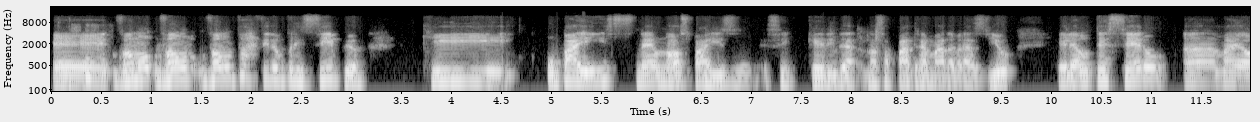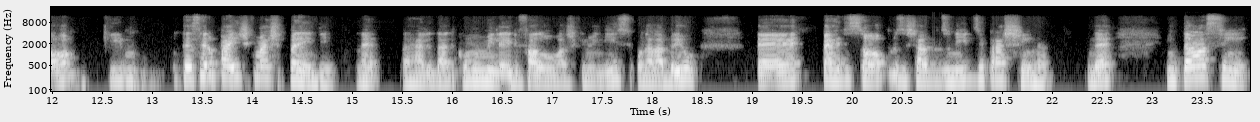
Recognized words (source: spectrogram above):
é, vamos, vamos, vamos partir do princípio que o país, né, o nosso país, esse querida nossa pátria amada Brasil, ele é o terceiro uh, maior que o terceiro país que mais prende, né, na realidade. Como o Milady falou, acho que no início, quando ela abriu, é perde só para os Estados Unidos e para a China, né? Então, assim,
